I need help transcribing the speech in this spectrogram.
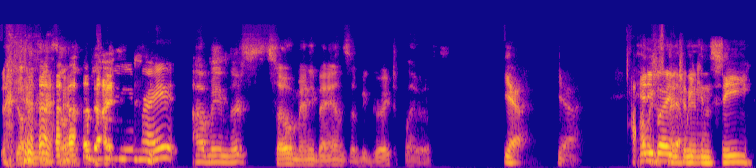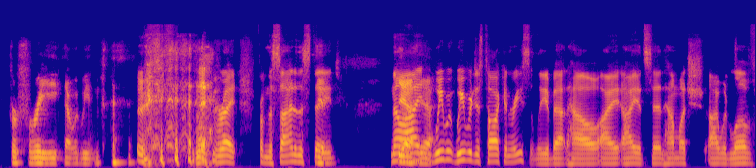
right? I mean, there's so many bands that'd be great to play with. Yeah, yeah. I was just Anybody that we can see for free, that would be right from the side of the stage. No, Yeah, I yeah. we were we were just talking recently about how I I had said how much I would love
